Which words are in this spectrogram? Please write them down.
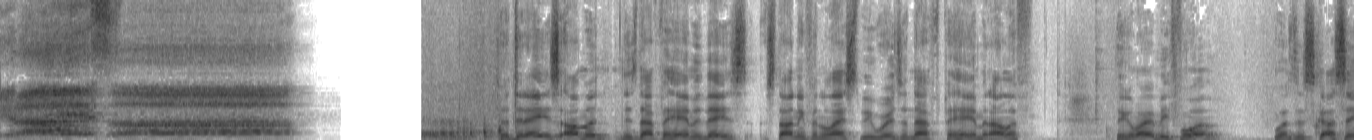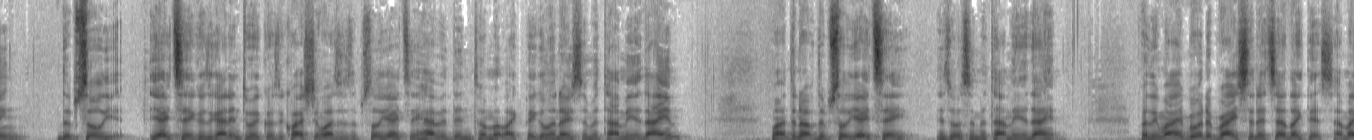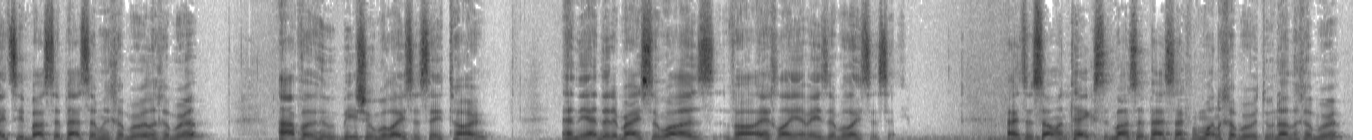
So today's Amud is Daf Pehayim and Beis, starting from the last three words in Daf Pehayim and Aleph. The Gemara before was discussing the Psul Yaitse, because it got into it, because the question was, does the Psul Yaitse have a din tumah, like Pigel and Eisim Matami Yadayim? Want to know if the Psul Yaitse is also Matami Yadayim. But the Gemara brought a brisa that said like this, Hamaitzi Basa Pesach Mechabura Lechabura, and the end of the brisa was. Right, so someone takes Basa Pesach from one Chabura to another Chabura,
